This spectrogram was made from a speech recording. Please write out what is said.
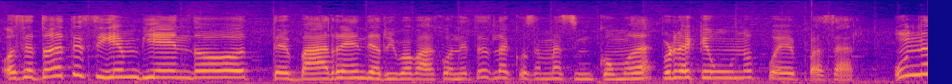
o sea, todavía te siguen viendo, te barren de arriba abajo. Neta es la cosa más incómoda por la que uno puede pasar. Una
